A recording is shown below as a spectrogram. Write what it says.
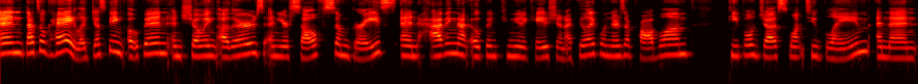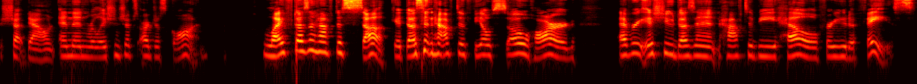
And that's okay. Like just being open and showing others and yourself some grace and having that open communication. I feel like when there's a problem, people just want to blame and then shut down, and then relationships are just gone. Life doesn't have to suck, it doesn't have to feel so hard. Every issue doesn't have to be hell for you to face.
